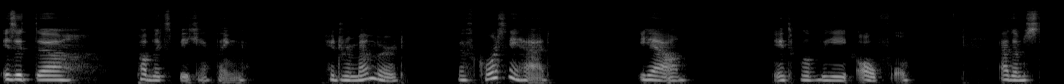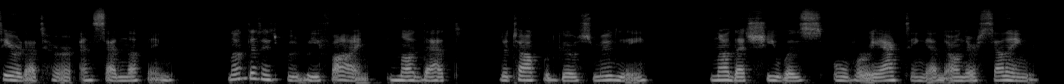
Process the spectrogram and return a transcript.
Is it the public speaking thing? He'd remembered. Of course he had. Yeah, it will be awful. Adam stared at her and said nothing. Not that it would be fine, not that the talk would go smoothly, not that she was overreacting and underselling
